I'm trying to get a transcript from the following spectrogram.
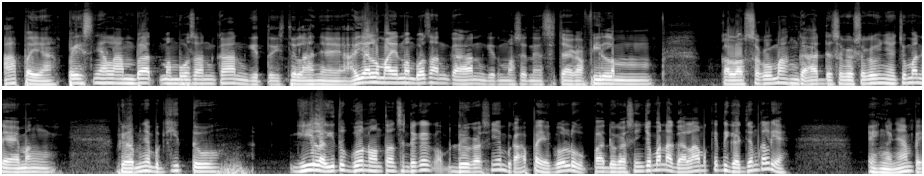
apa ya pace-nya lambat membosankan gitu istilahnya ya. Ya lumayan membosankan gitu maksudnya secara film. Kalau serumah nggak ada seru-serunya cuman ya emang filmnya begitu. Gila itu gue nonton sendiri durasinya berapa ya? Gue lupa durasinya cuman agak lama kayak tiga jam kali ya eh nggak nyampe.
